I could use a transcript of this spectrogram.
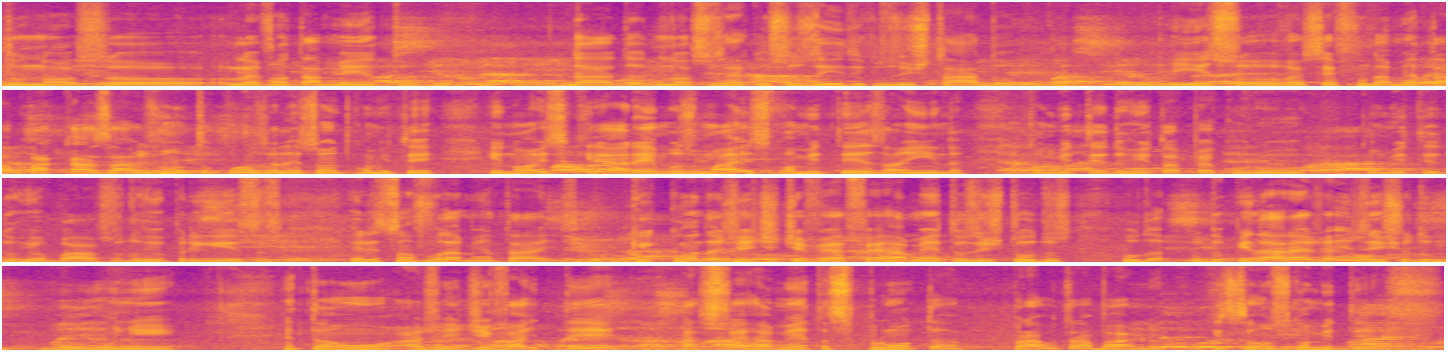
do nosso levantamento da, dos nossos recursos hídricos do Estado, isso vai ser fundamental para casar junto com as eleições do comitê. E nós criaremos mais comitês ainda. Comitê do Rio Itapecuru, Comitê do Rio Baixo, do Rio Preguiças. Eles são fundamentais. Porque quando a gente tiver a ferramenta, os estudos, o do Pindaré já existe, o do, do Munim. Então a gente vai ter as ferramentas prontas para o trabalho, que são os comitês.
